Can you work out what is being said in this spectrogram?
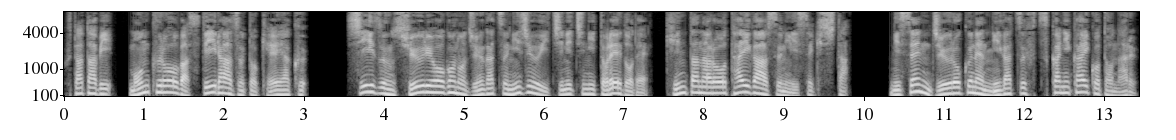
再び、モンクローバスティーラーズと契約。シーズン終了後の10月21日にトレードで、キンタナロータイガースに移籍した。2016年2月2日に解雇となる。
